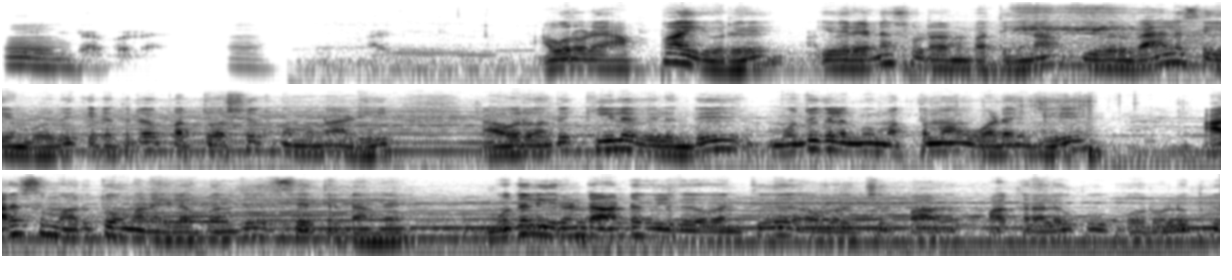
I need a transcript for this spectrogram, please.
ம். அவரோட அப்பா இவர். இவர் என்ன சொல்கிறாருன்னு பார்த்தீங்கன்னா இவர் வேலை செய்யும்போது கிட்டத்தட்ட பத்து வருஷத்துக்கு முன்னாடி அவர் வந்து கீழே விழுந்து முதுகெலும்பு மொத்தமாக உடஞ்சி அரசு மருத்துவமனையில் வந்து சேர்த்துருக்காங்க. முதல் இரண்டு ஆண்டுகளுக்கு வந்து அவரை வச்சு பா பார்க்குற அளவுக்கு ஓரளவுக்கு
